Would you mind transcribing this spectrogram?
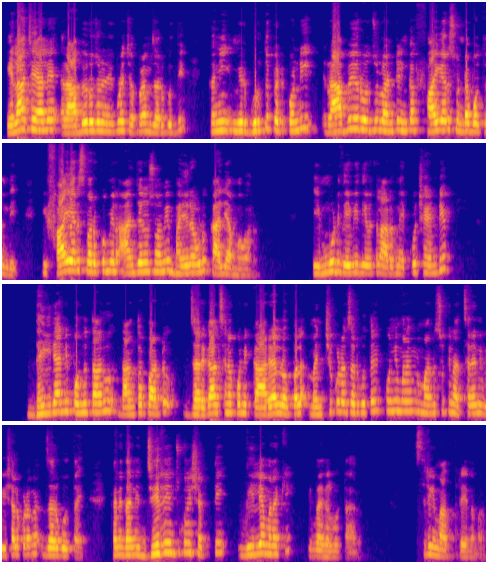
ఎలా చేయాలి? రాబోయే రోజులు నేను కూడా చెప్పడం జరుగుద్ది. కానీ మీరు గుర్తు పెట్టుకోండి రాబోయే రోజులు అంటే ఇంకా ఫైవ్ ఇయర్స్ ఉండబోతుంది. ఈ ఫైవ్ ఇయర్స్ వరకు మీరు ఆంజనేయ స్వామి భైరవుడు కాళీ అమ్మవారు. ఈ మూడు దేవి దేవతల ఆరాధన ఎక్కువ చేయండి. ధైర్యాన్ని పొందుతారు. దాంతోపాటు జరగాల్సిన కొన్ని కార్యాల లోపల మంచి కూడా జరుగుతాయి. కొన్ని మన మనసుకి నచ్చలేని విషయాలు కూడా జరుగుతాయి. కానీ దాన్ని జీర్ణించుకునే శక్తి వీళ్ళే మనకి ఇవ్వగలుగుతారు. శ్రీమాత్రే నమ.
